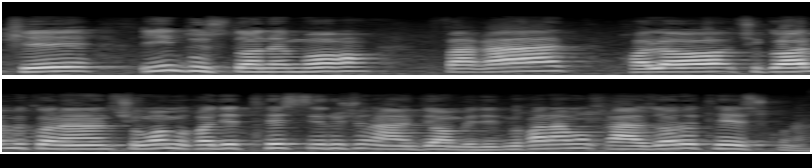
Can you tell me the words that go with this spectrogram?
که این دوستان ما فقط حالا چیکار می‌کنن؟ شما می‌خواید یه تستی روشون انجام بدید. می‌خوان همون غذا رو تست کنن.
